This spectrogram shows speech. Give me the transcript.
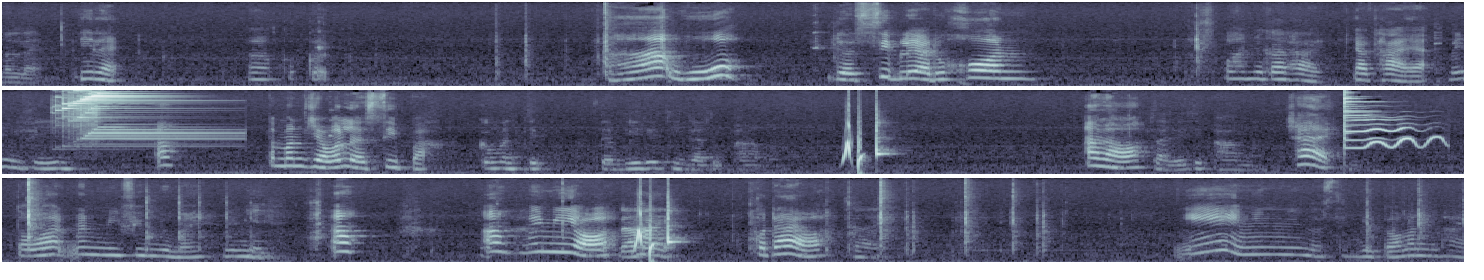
นั่นแหละ นี่แหละแล้วก็กดอ่าโอ้โหเดี๋ยวสิบเลยอะทุกคนโอ้ยไม่กล้าถ่าย อยากถ่ายอะ ไม่มีฟิล์มเอ้า แต่มันเขียนว่าเหลือสิบอะก็มันติดเต็มที่ได้ทีละสิบภาพอะอ้าวเหรอ ใส่ได้สิบภาพอะใช่ แต่ว่ามันมีฟิล์มอยู่ไหมไม่มีเอ้าเอ้าไม่มีเหรอ ได้กดได้เหรอ ใช่นี่มีมีเหลือสิบอยู่แต่ว่ามันถ่าย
